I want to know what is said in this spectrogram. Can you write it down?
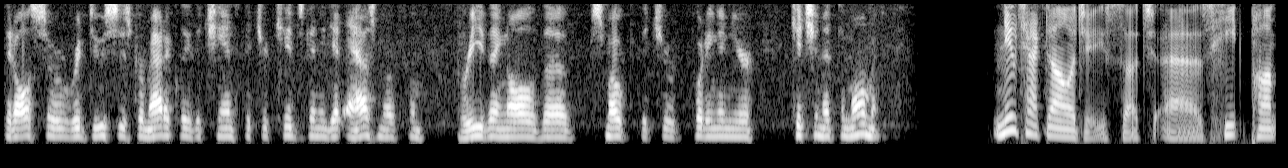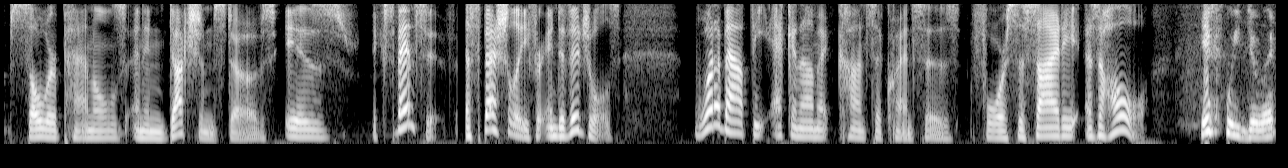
it also reduces dramatically the chance that your kid's going to get asthma from breathing all the smoke that you're putting in your kitchen at the moment. New technologies such as heat pumps, solar panels, and induction stoves is expensive, especially for individuals. What about the economic consequences for society as a whole? If we do it,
